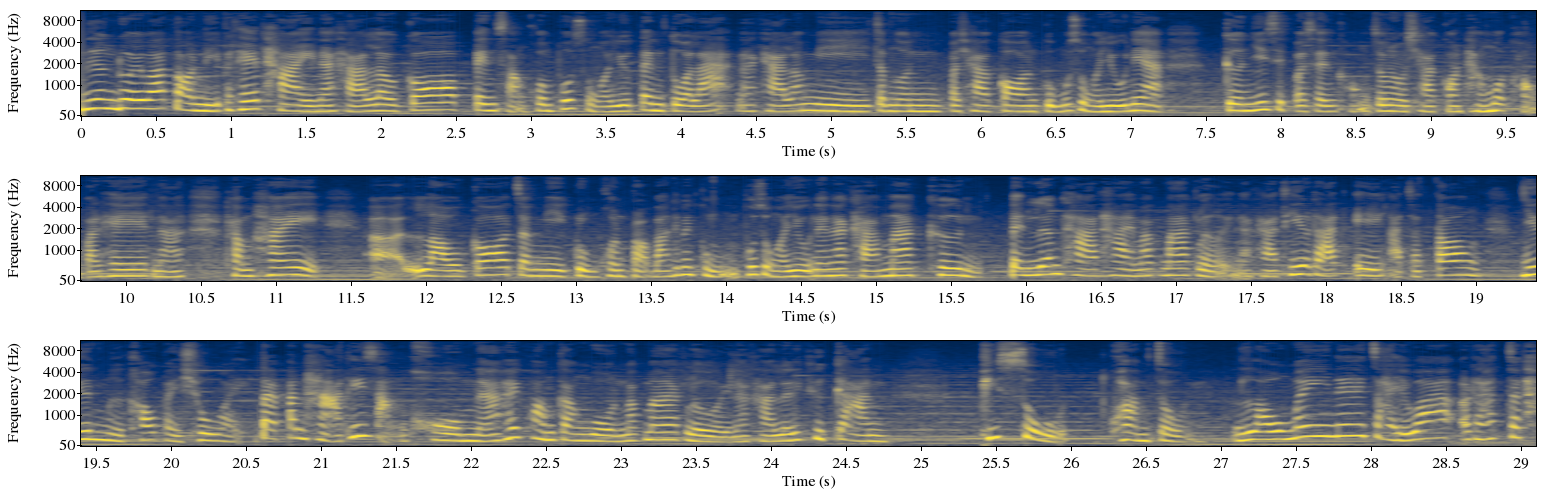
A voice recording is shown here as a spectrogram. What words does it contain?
เนื่องด้วยว่าตอนนี้ประเทศไทยนะคะ เราก็เป็นสังคมผู้สูงอายุเต็มตัวแล้วนะคะแล้วมีจำนวนประชากรกลุ่มผู้สูงอายุเนี่ยเกิน 20%ของจำนวนประชากรทั้งหมดของประเทศนะทำให้เอ่อเราก็จะมีกลุ่มคนเปราะบางที่เป็นกลุ่มผู้สูงอายุเนี่ยนะคะมากขึ้น เป็นเรื่องท้าทายมาก ๆ เลยนะคะ ที่รัฐเองอาจจะต้องยื่นมือเข้าไปช่วย แต่ปัญหาที่สังคมนะให้ความกังวลมาก ๆ เลยนะคะเลยคือการพิสูจน์ ความจน เราไม่แน่ใจว่ารัฐจะท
